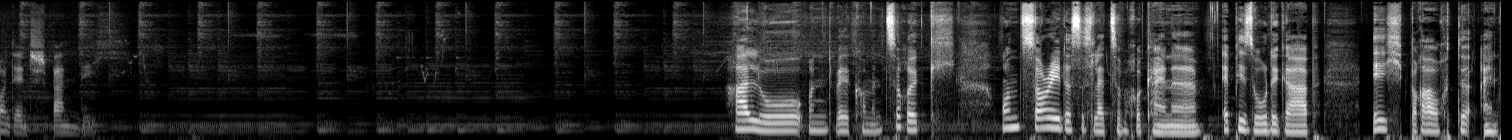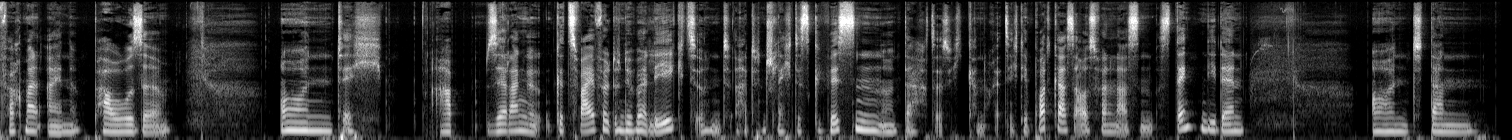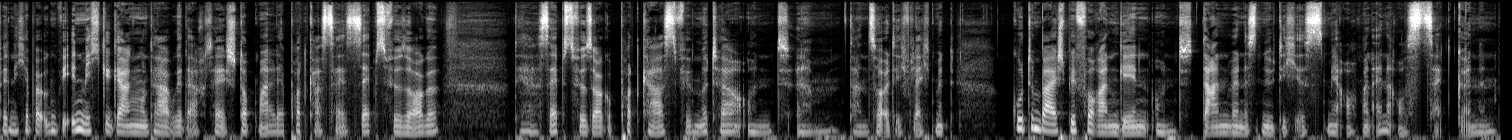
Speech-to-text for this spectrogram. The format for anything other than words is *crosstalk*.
Und entspann dich. Hallo und willkommen zurück. Und sorry, dass es letzte Woche keine Episode gab. Ich brauchte einfach mal eine Pause. Und ich habe sehr lange gezweifelt und überlegt und hatte ein schlechtes Gewissen und dachte, ich kann doch jetzt nicht den Podcast ausfallen lassen. Was denken die denn? Und dann bin ich aber irgendwie in mich gegangen und habe gedacht, hey, stopp mal, der Podcast heißt Selbstfürsorge, der Selbstfürsorge-Podcast für Mütter und ähm, dann sollte ich vielleicht mit gutem Beispiel vorangehen und dann, wenn es nötig ist, mir auch mal eine Auszeit gönnen.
